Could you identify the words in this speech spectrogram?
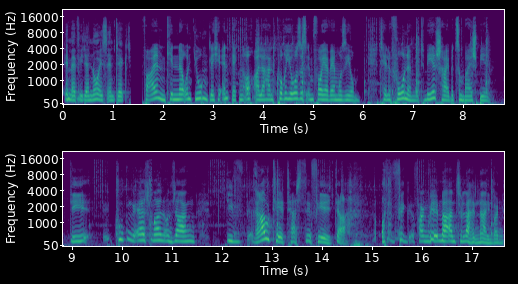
immer wieder Neues entdeckt. Vor allem Kinder und Jugendliche entdecken auch allerhand Kurioses im Feuerwehrmuseum. Telefone mit Wählscheibe zum Beispiel. Die gucken erstmal und sagen, die Raute-Taste fehlt da. Und fangen wir immer an zu lachen. Nein, man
